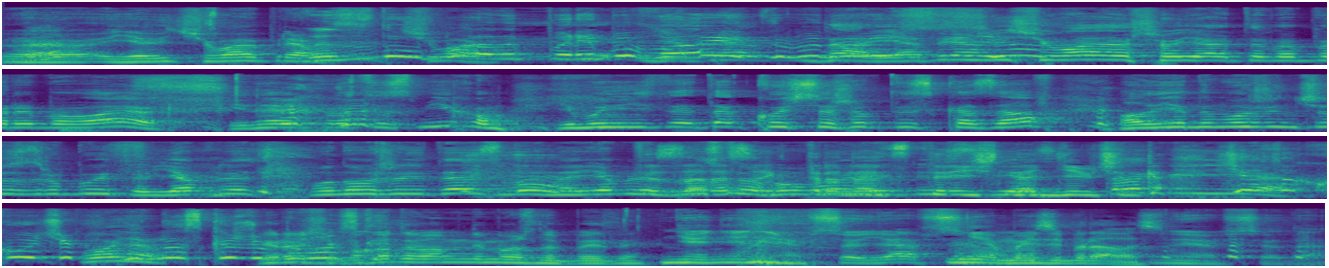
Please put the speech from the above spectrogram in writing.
е, я відчуваю прям. Ви задовбали, чувак, перебиваєте я прям, мене, відчуваю, що я тебе перебиваю, і навіть просто сміхом. І мені так хочеться, щоб ти сказав, але я не можу нічого зробити. Я, блядь, воно вже йде з мене, я, блядь, Ти зараз просто як говорю, 13-річна дівчинка. Так і Я так хочу, Поняв? ну скажи, будь Коротше, походу, вам не можна бити. Ні, ні, ні, все, я все. Ні, ми зібралися. Ні, все, да.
